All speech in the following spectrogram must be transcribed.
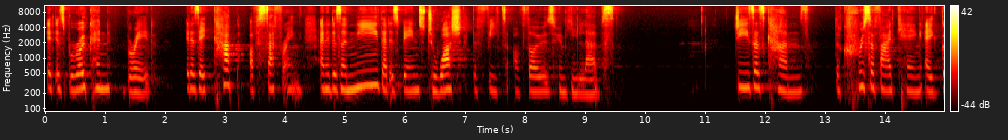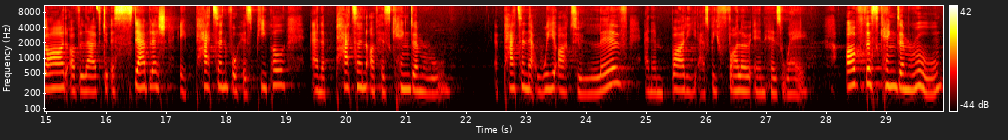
It is broken bread. It is a cup of suffering, and it is a knee that is bent to wash the feet of those whom he loves. Jesus comes, the crucified King, a God of love, to establish a pattern for his people and a pattern of his kingdom rule. A pattern that we are to live and embody as we follow in his way. Of this kingdom rule,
